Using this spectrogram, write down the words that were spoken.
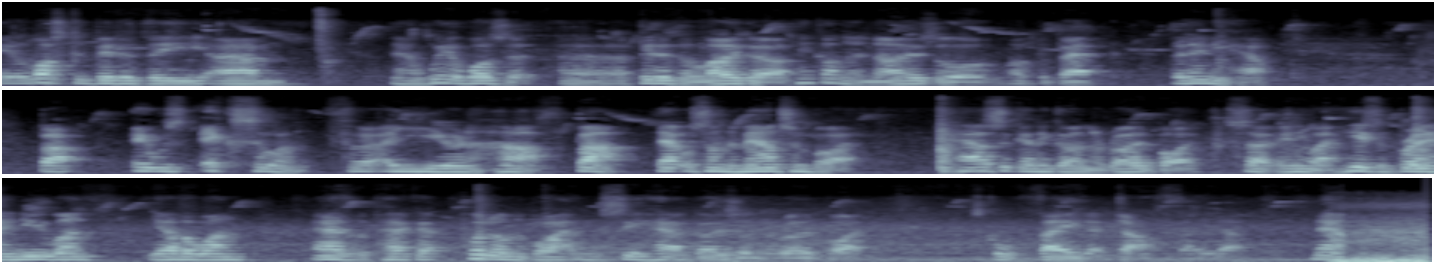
it lost a bit of the, um, now where was it? Uh, a bit of the logo, I think on the nose or up the back. But anyhow, but it was excellent for a year and a half. But that was on the mountain bike. How's it going to go on the road bike? So anyway, here's a brand new one. The other one out of the packet, put on the bike, and we'll see how it goes on the road bike. It's called Vader, Darth Vader. Now,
